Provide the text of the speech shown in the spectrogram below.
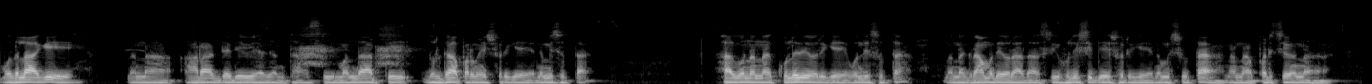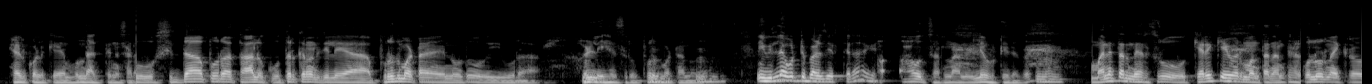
ಮೊದಲಾಗಿ ನನ್ನ ಆರಾಧ್ಯ ದೇವಿಯಾದಂತಹ ಶ್ರೀ ಮಂದಾರ್ತಿ ದುರ್ಗಾ ಪರಮೇಶ್ವರಿಗೆ ನಮಿಸುತ್ತಾ ಹಾಗೂ ನನ್ನ ಕುಲದೇವರಿಗೆ ವಂದಿಸುತ್ತಾ ನನ್ನ ಗ್ರಾಮದೇವರಾದ ಶ್ರೀ ಹುಲಿಸಿದ್ದೇಶ್ವರಿಗೆ ನಮಿಸುತ್ತಾ ನನ್ನ ಪರಿಚಯವನ್ನು ಹೇಳ್ಕೊಳ್ಳಿಕ್ಕೆ ಮುಂದಾಗ್ತೇನೆ ಸರ್. ಸಿದ್ದಾಪುರ ತಾಲೂಕು ಉತ್ತರ ಕನ್ನಡ ಜಿಲ್ಲೆಯ ಪುರದಮಠ ಎನ್ನುವುದು ಇವರ ಹಳ್ಳಿ ಹೆಸರು ಪುರದಮಠ ಅನ್ನೋದು. ನೀವು ಇಲ್ಲೇ ಹುಟ್ಟಿ ಬೆಳೆದಿರ್ತೀರಾ ಹೌದು ಸರ್ ನಾನು ಇಲ್ಲೇ ಹುಟ್ಟಿರೋದು. ಮನೆತನದ ಹೆಸರು ಕೆರೆಕೇವರ್ ಮಂತನ ಅಂತ ಹೇಳಿ ಕೊಲ್ಲೂರು ನಾಯಕರು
